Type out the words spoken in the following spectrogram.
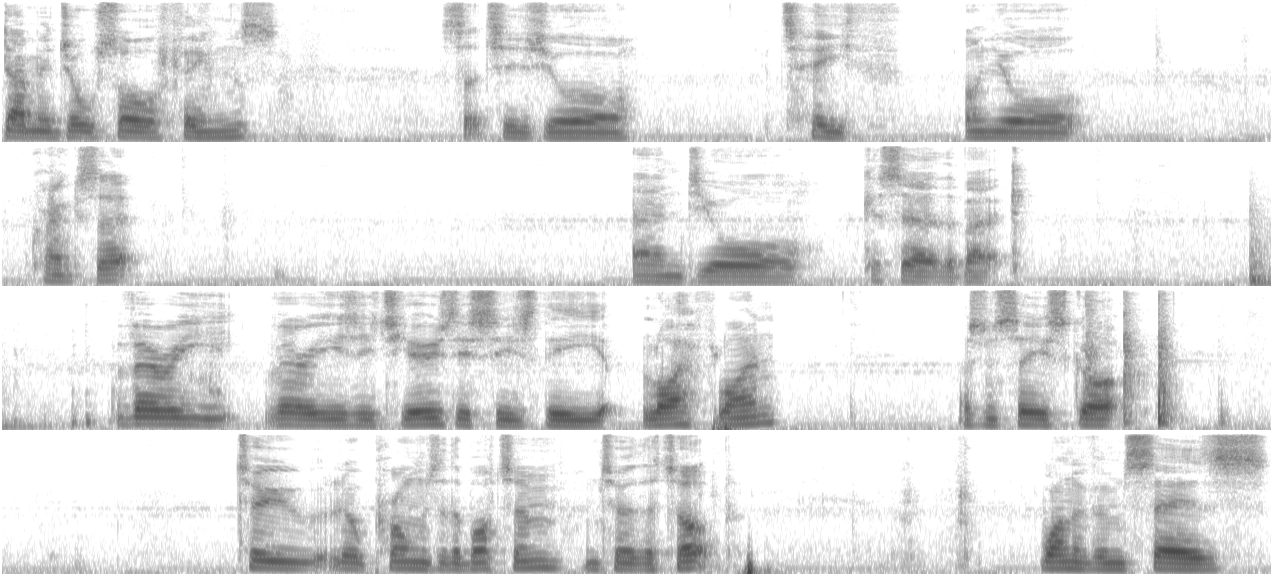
damage all sort of things such as your teeth on your crankset and your cassette at the back very very easy to use. This is the Lifeline. As you can see, it's got two little prongs at the bottom and two at the top. One of them says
